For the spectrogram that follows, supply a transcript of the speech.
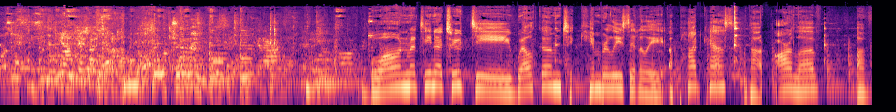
Buon mattina tutti. Welcome to Kimberly's Italy, a podcast about our love of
